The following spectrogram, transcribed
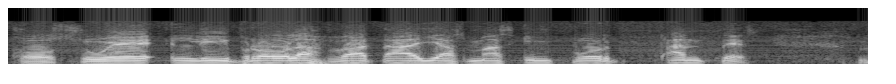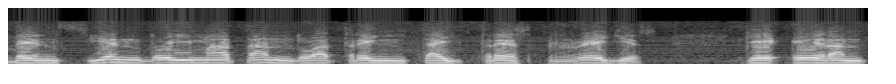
Josué libró las batallas más importantes, venciendo y matando a treinta y tres reyes, que eran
